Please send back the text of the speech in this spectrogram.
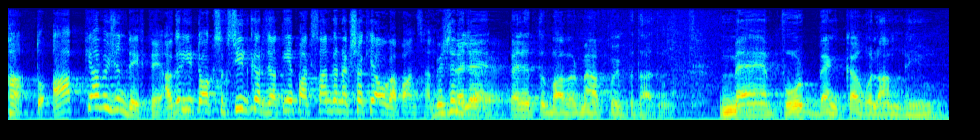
ہاں تو آپ کیا ویژن دیکھتے ہیں؟ اگر یہ ٹاک سکسیڈ کر جاتی ہے پاکستان کا نقشہ کیا ہوگا پانچ سال؟ پہلے پہلے تو بابر میں آپ کو ایک بتا دوں۔ میں ووٹ بینک کا غلام نہیں ہوں۔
